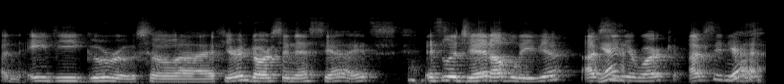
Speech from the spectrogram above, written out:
an AV guru, so uh, if you're endorsing this, yeah, it's it's legit. I'll believe you. I've Yeah. seen your work. I've seen your Yeah. work.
